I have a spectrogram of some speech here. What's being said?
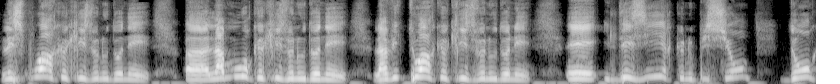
l'espoir que Christ veut nous donner, euh, l'amour que Christ veut nous donner, la victoire que Christ veut nous donner. Et il désire que nous puissions donc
